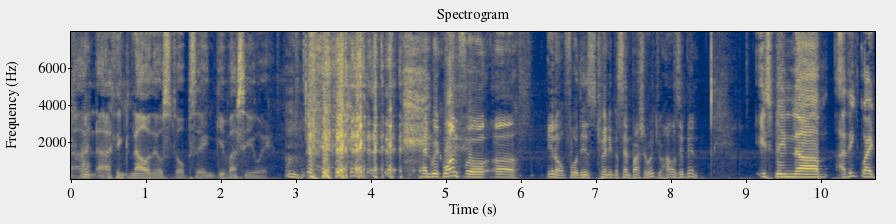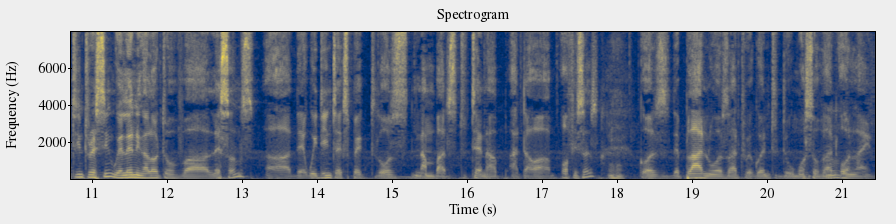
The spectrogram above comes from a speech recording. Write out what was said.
And I think now they'll stop saying "give us away." Mm. and week one for uh, you know for this twenty percent partial withdrawal, how has it been? It's been, um, I think, quite interesting. We're learning a lot of uh, lessons uh, that we didn't expect those numbers to turn up at our offices because mm-hmm. the plan was that we're going to do most of that mm-hmm. online.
